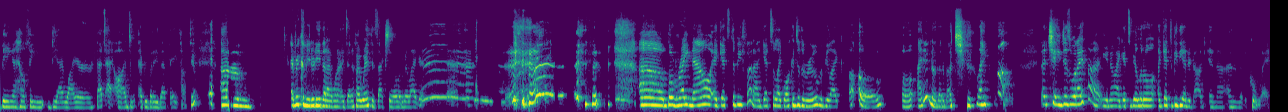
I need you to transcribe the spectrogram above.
being a healthy DIYer that's at odds with everybody that they talk to. Um, every community that I want to identify with is actually a little bit like, eh. um, but right now it gets to be fun. I get to like walk into the room and be like, oh, oh, I didn't know that about you. like, oh, that changes what I thought. You know, I get to be a little, I get to be the underdog in a, in a really cool way.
